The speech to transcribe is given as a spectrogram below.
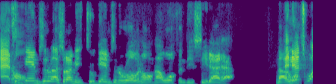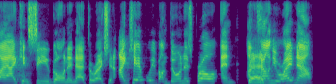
at two home. games in a row. That's what I mean. Two games in a row at home. How often do you see that happen? Not and that's why I can see you going in that direction. I can't believe I'm doing this, bro. And Go I'm ahead. telling you right now,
